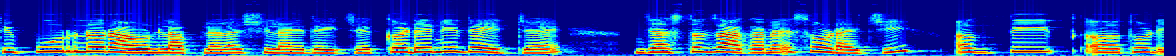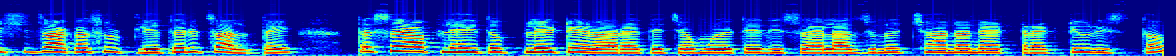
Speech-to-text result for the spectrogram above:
ती पूर्ण राऊंडला आपल्याला शिलाई द्यायची आहे. कडेने द्यायची आहे. जास्त जागा नाही सोडायची. अगदी थोडीशी जागा सुटली तरी चालते तसं आपल्या इथं प्लेट येणार आहे. त्याच्यामुळे ते दिसायला अजूनच छान आणि अट्रॅक्टिव्ह दिसतं.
